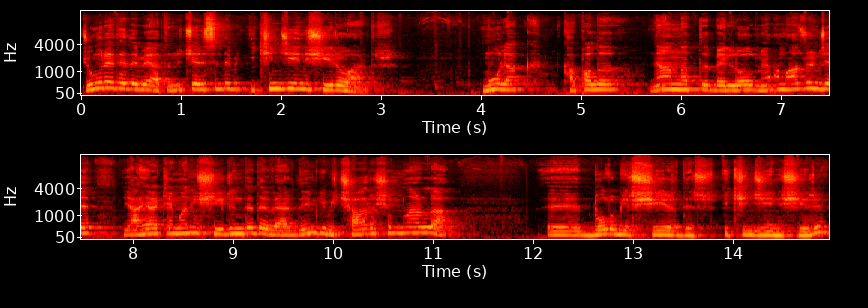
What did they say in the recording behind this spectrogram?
Cumhuriyet Edebiyatı'nın içerisinde bir ikinci yeni şiiri vardır. Muğlak, kapalı, ne anlattığı belli olmayan ama az önce Yahya Kemal'in şiirinde de verdiğim gibi çağrışımlarla e, dolu bir şiirdir ikinci yeni şiiri.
